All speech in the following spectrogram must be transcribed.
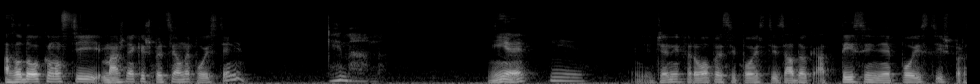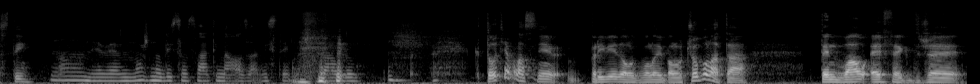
A zo do okolností máš nejaké špeciálne poistenie? Nemám. Nie? Nie. Jennifer Lopez si poistí zadok a ty si nepoistíš prsty? No, neviem, možno by som sa na tým mala zamyslieť, pravdu. Kto ťa vlastne priviedol k volejbalu? Čo bola tá, ten wow efekt, že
